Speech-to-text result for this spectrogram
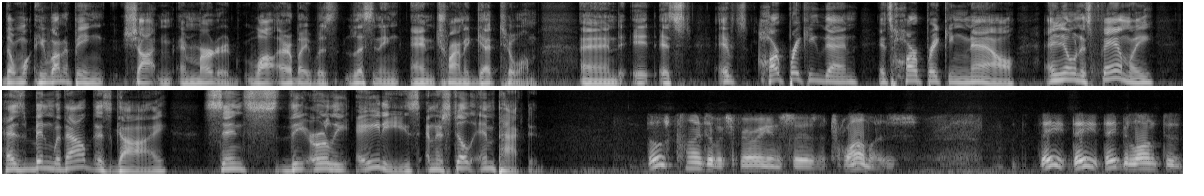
the he wound up being shot and, and murdered while everybody was listening and trying to get to him, and it, it's it's heartbreaking then, it's heartbreaking now, and you know, and his family has been without this guy since the early '80s, and they're still impacted. Those kinds of experiences, the traumas they they they belong to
